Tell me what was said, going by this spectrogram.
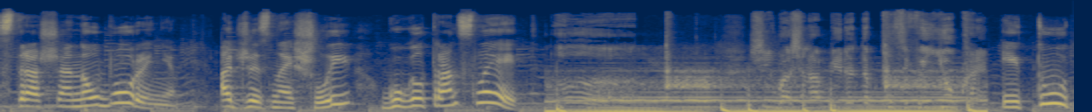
страшенно обурені, адже знайшли Google Translate. І тут,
